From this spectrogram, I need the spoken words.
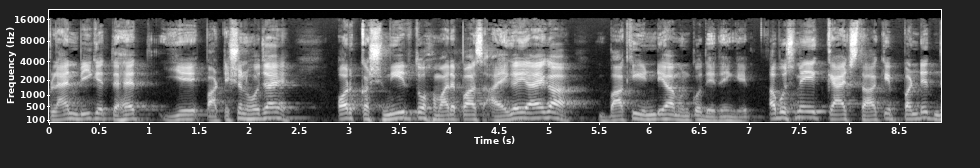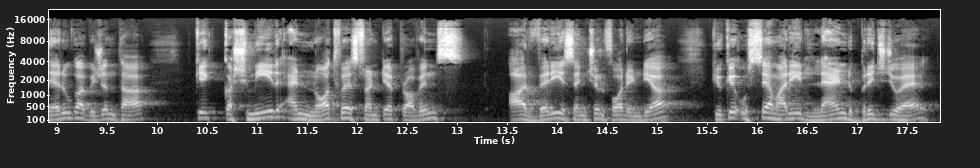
प्लान बी के तहत ये पार्टीशन हो जाए और कश्मीर तो हमारे पास आएगा ही आएगा, बाकी इंडिया हम उनको दे देंगे। अब उसमें एक कैच था कि पंडित नेहरू का विजन था कि Kashmir and north west frontier province are very essential for India क्योंकि उससे हमारी लैंड ब्रिज जो है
